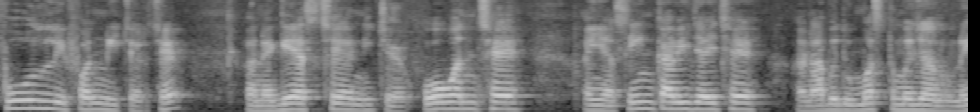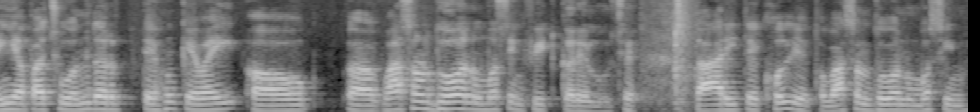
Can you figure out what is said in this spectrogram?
ફૂલ્લી ફર્નિચર છે. અને ગેસ છે, નીચે ઓવન છે, અહીંયા સિંક આવી જાય છે અને આ બધું મસ્ત મજાનું. ને અહીંયા પાછું અંદર તે શું કહેવાય વાસણ ધોવાનું મશીન ફિટ કરેલું છે. તો આ રીતે ખોલીએ તો વાસણ ધોવાનું મશીન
